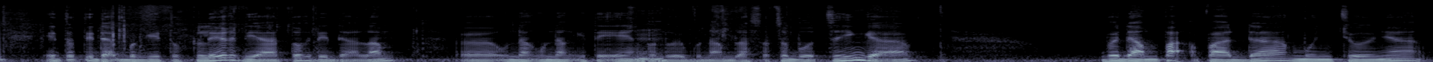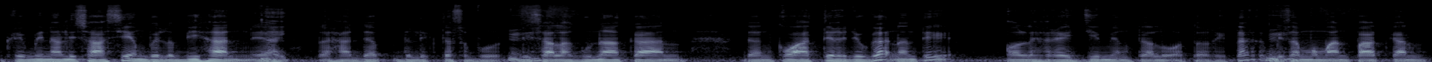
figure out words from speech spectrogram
-hmm. itu tidak begitu clear diatur di dalam uh, Undang-Undang ITE yang mm -hmm. tahun 2016 tersebut sehingga berdampak pada munculnya kriminalisasi yang berlebihan ya Baik. terhadap delik tersebut, hmm. disalahgunakan dan khawatir juga nanti oleh rejim yang terlalu otoriter hmm. bisa memanfaatkan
